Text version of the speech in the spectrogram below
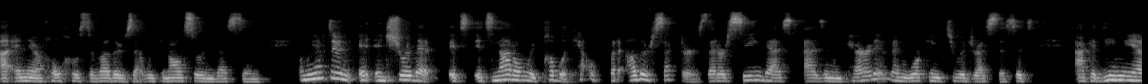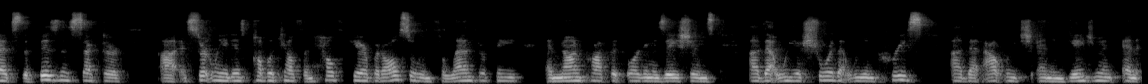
uh, and there are a whole host of others that we can also invest in. And we have to ensure that it's, it's not only public health, but other sectors that are seeing this as an imperative and working to address this. It's academia, it's the business sector, uh, and certainly it is public health and healthcare, but also in philanthropy and nonprofit organizations uh, that we assure that we increase uh, that outreach and engagement and,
